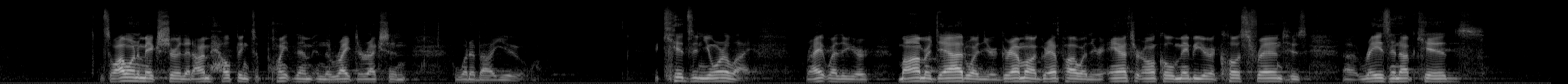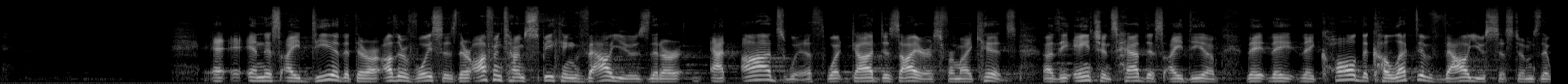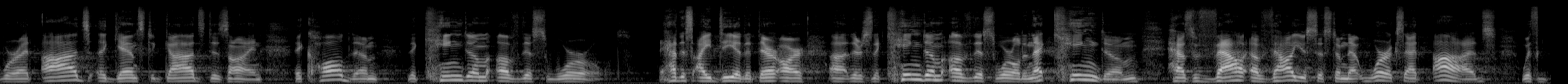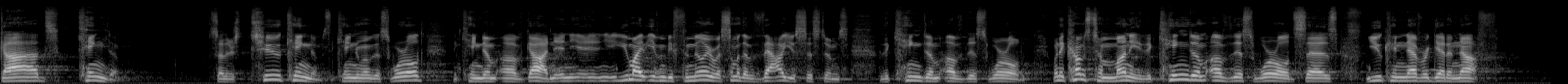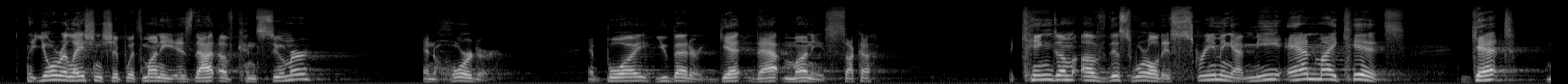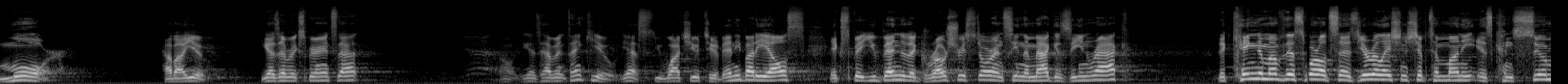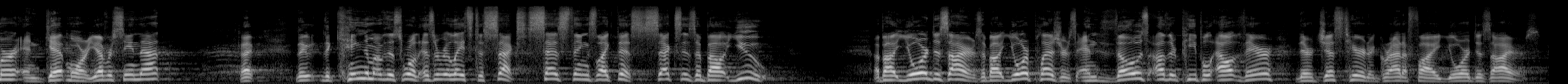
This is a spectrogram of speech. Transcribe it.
And so I want to make sure that I'm helping to point them in the right direction. What about you? The kids in your life, right? Whether you're mom or dad, whether you're grandma or grandpa, whether you're aunt or uncle, maybe you're a close friend who's uh, raising up kids and this idea that there are other voices, they're oftentimes speaking values that are at odds with what God desires for my kids. Uh, the ancients had this idea. They, they, they called the collective value systems that were at odds against God's design, they called them the kingdom of this world. They had this idea that there are, uh, there's the kingdom of this world, and that kingdom has val- a value system that works at odds with God's kingdom. So there's two kingdoms the kingdom of this world, the kingdom of God. And, and you might even be familiar with some of the value systems of the kingdom of this world. When it comes to money, the kingdom of this world says you can never get enough. That your relationship with money is that of consumer and hoarder. And boy, you better get that money, sucker. The kingdom of this world is screaming at me and my kids get more. How about you? You guys ever experienced that? Oh, you guys haven't? Thank you. Yes, you watch YouTube. Anybody else? You've been to the grocery store and seen the magazine rack? The kingdom of this world says your relationship to money is consumer and get more. You ever seen that? Okay. The, the kingdom of this world, as it relates to sex, says things like this Sex is about you, about your desires, about your pleasures, and those other people out there, they're just here to gratify your desires.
